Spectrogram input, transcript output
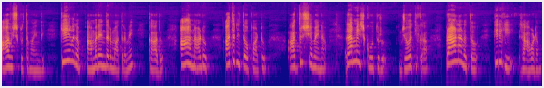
ఆవిష్కృతమైంది. కేవలం అమరేందర్ మాత్రమే కాదు ఆనాడు అతనితో పాటు అదృశ్యమైన రమేష్ కూతురు జ్యోతిక ప్రాణాలతో తిరిగి రావడం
